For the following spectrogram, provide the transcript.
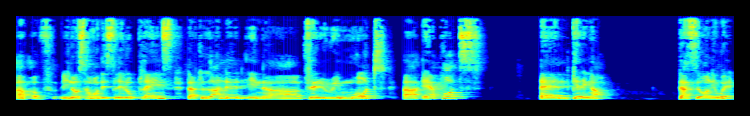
uh, of you know some of these little planes that landed in uh, very remote uh, airports and getting out. That's the only way.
